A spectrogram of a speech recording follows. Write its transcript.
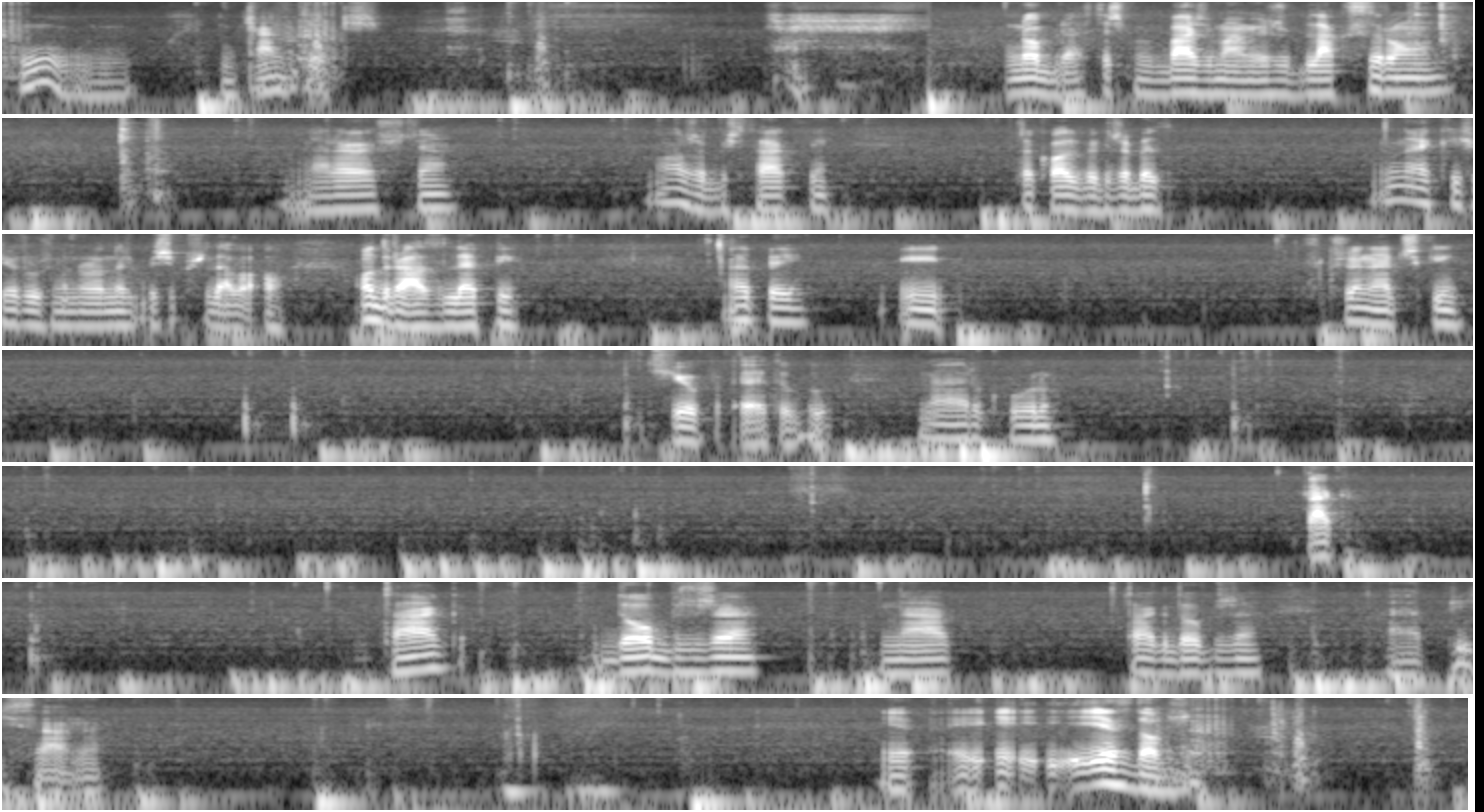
Uuu, enchanted. Dobra, jesteśmy w bazie, mamy już Black Throne. Nareszcie. Może być taki. Cokolwiek, żeby... No jakieś różnorodność by się przydała. O, od razu lepiej. Lepiej. I... Skrzyneczki. Ciup, e, tu był Merkur. Tak. Tak. Dobrze na tak dobrze napisane. Je, je, jest dobrze.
